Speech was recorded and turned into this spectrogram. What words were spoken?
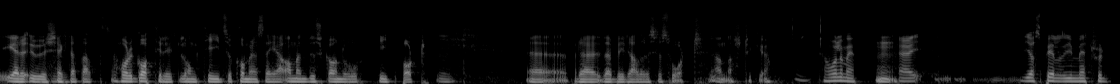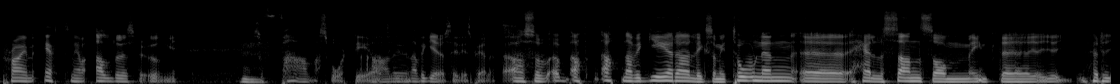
är det ursäktat att har det gått tillräckligt lång tid så kommer den säga ja ah, men du ska nog hit bort. Mm. Eh, för där, där blir det alldeles för svårt Mm. annars tycker jag. Jag håller med. Mm. Jag, jag spelade ju Metroid Prime 1 när jag var alldeles för ung. Mm. Så fan vad svårt det är Ja, att det navigera sig i det spelet. Alltså att, att navigera liksom i tornen, eh, hälsan som inte re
